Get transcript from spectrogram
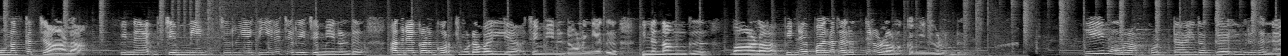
ഉണക്ക ചാള പിന്നെ ചെമ്മീൻ ചെറിയ തീരെ ചെറിയ ചെമ്മീനുണ്ട്. അതിനേക്കാളും കുറച്ചും കൂടെ വലിയ ചെമ്മീനുണ്ട് ഉണങ്ങിയത്. പിന്നെ നങ്ക് വാള പിന്നെ പലതരത്തിലുള്ള ഉണക്കമീനുകളുണ്ട്. ഈ മുറം കൊട്ട ഇതൊക്കെ ഇവർ തന്നെ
